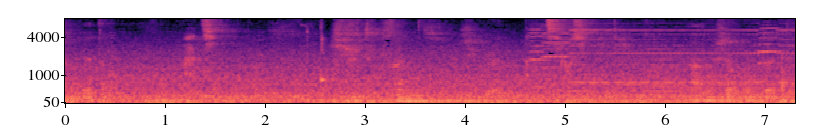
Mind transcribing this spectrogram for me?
ちょっと早めに寝たマジ言うても3時ぐらい血を締めてあの人は本当にやって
